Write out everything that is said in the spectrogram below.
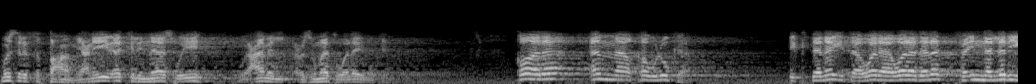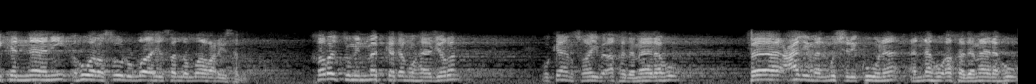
مسرف في الطعام. يعني إيه يأكل الناس وإيه؟ وعامل عزومات ولايم وكده قال أما قولك اكتنيت ولا ولد لك فإن الذي كناني هو رسول الله صلى الله عليه وسلم. خرجت من مكة مهاجرا وكان صهيب أخذ ماله فعلم المشركون أنه أخذ ماله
